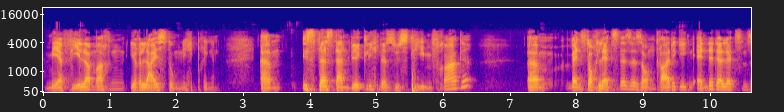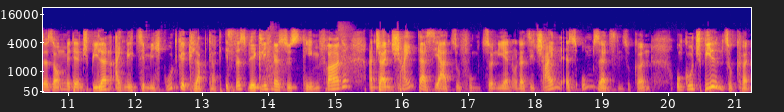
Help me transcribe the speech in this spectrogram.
mehr Fehler machen, ihre Leistung nicht bringen. Ähm, ist das dann wirklich eine Systemfrage? Ähm, Wenn es doch letzte Saison, gerade gegen Ende der letzten Saison mit den Spielern eigentlich ziemlich gut geklappt hat, ist das wirklich eine Systemfrage? Anscheinend scheint das ja zu funktionieren oder sie scheinen es umsetzen zu können und gut spielen zu können.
